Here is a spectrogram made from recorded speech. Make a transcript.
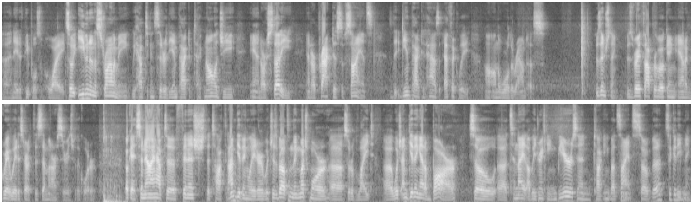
uh, native peoples of Hawaii. So even in astronomy, we have to consider the impact of technology and our study and our practice of science, the, the impact it has ethically uh, on the world around us. It was interesting. It was very thought-provoking and a great way to start this seminar series for the quarter. Okay, so now I have to finish the talk that I'm giving later, which is about something much more uh, sort of light, uh, which I'm giving at a bar. So uh, tonight I'll be drinking beers and talking about science. So uh, it's a good evening.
